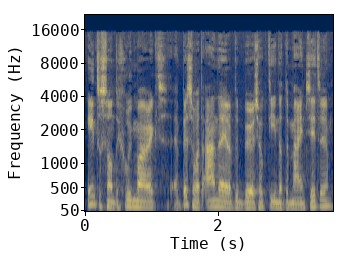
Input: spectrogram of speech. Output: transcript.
interessante groeimarkt. Best wel wat aandelen op de beurs ook die in dat domein zitten.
